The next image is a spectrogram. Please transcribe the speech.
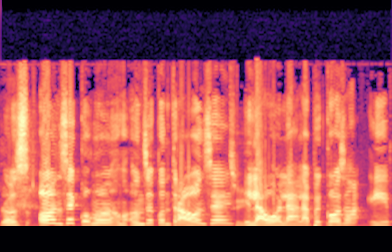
Los 11, con, 11 contra 11 Sí. y la bola, la pecosa. Y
